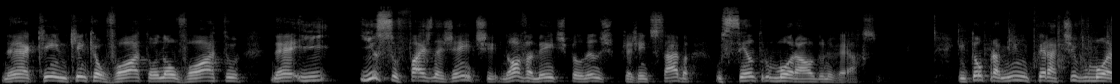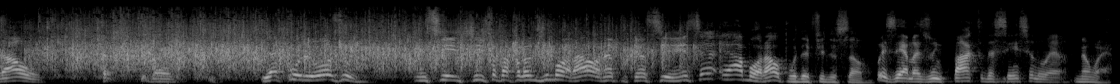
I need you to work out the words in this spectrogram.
né, quem, quem que eu voto ou não voto, né, e isso faz da gente, novamente, pelo menos que a gente saiba, o centro moral do universo. Então, para mim, o imperativo moral. E é curioso um cientista está falando de moral, né? Porque a ciência é a moral por definição. Pois é, mas o impacto da ciência não é. Não é.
